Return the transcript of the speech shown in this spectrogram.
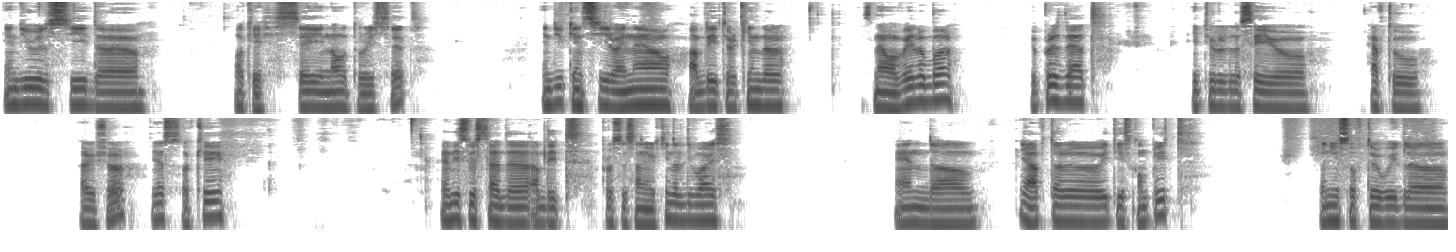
And you will see the okay say no to reset. And you can see right now update your kindle. It's now available. You press that. It will say you have to are you sure? Yes okay. And this will start the update process on your kindle device. And uh, yeah after uh, it is complete the new software will uh,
